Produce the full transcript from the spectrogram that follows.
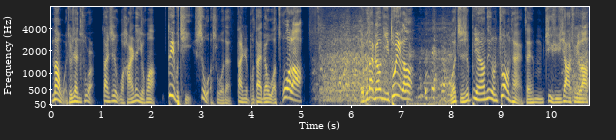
那我就认错。但是我还是那句话，对不起，是我说的，但是不代表我错了，也不代表你对了，我只是不想让那种状态再继续下去了。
